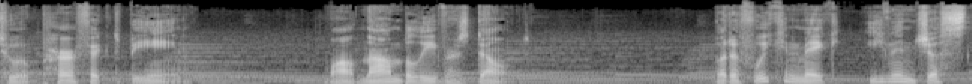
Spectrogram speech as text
to a perfect being, while non believers don't. But if we can make even just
